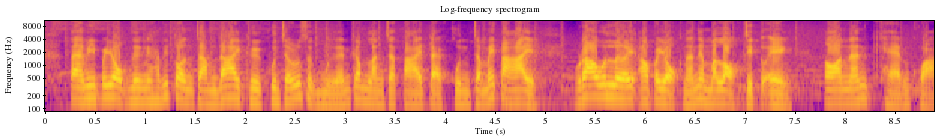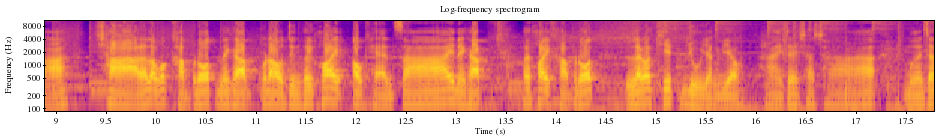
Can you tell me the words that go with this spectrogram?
ๆ แต่มีประโยคนึงนะครับที่ตนจำได้คือคุณจะรู้สึกเหมือนกำลังจะตาย แต่คุณจะไม่ตาย เราเลยเอาประโยคนั้นเนี่ยมาหลอกจิตตัวเอง ตอนนั้นแขนขวาชาแล้วเราก็ขับรถนะครับ เราจึงค่อยๆ เอาแขนซ้ายนะครับ ค่อยๆ ขับรถ แล้วก็คิดอยู่อย่างเดียว หายใจช้าๆ เหมือนจะ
